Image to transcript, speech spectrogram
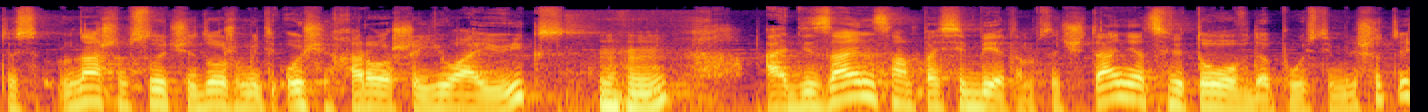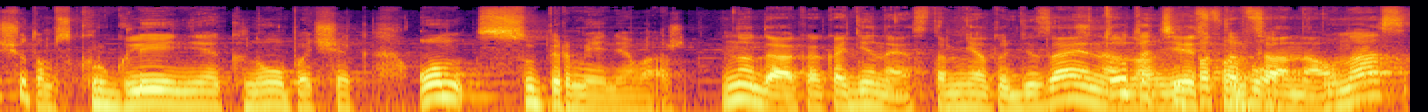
То есть в нашем случае должен быть очень хороший UI UX, угу. а дизайн сам по себе, там, сочетание цветов, допустим, или что-то еще, там, скругление, кнопочек, он супер менее важен. Ну да, как 1С, там нету дизайна, что-то но типа есть функционал. Того. У нас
